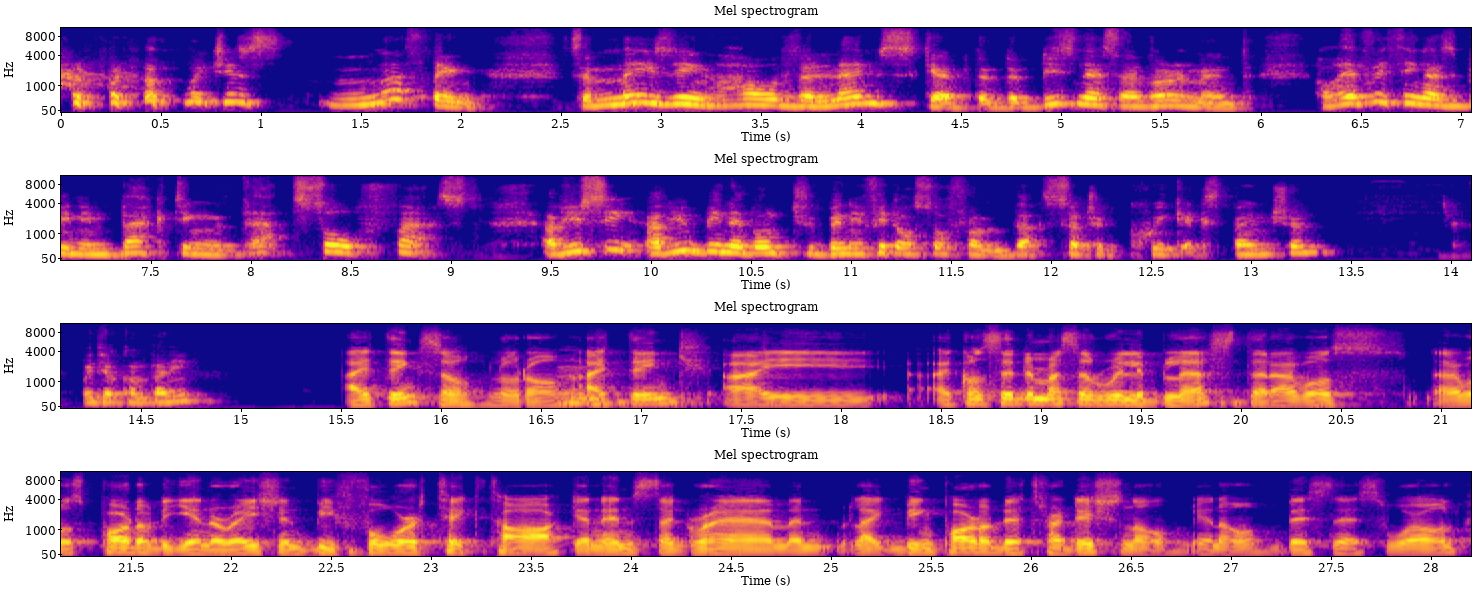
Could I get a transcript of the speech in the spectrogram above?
which is nothing. It's amazing how the landscape, the, the business environment, how everything has been impacting that so fast. Have you seen? Have you been able to benefit also from that such a quick expansion with your company? I think so, Laurent. Mm. I think I I consider myself really blessed that I was that I was part of the generation before TikTok and Instagram and like being part of the traditional, you know, business world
